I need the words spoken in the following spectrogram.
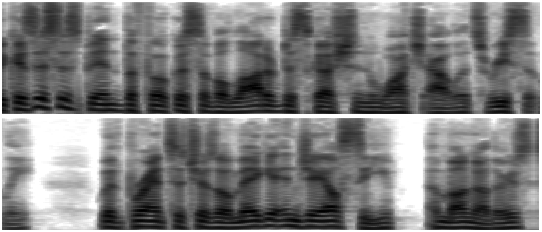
because this has been the focus of a lot of discussion in watch outlets recently, with brands such as Omega and JLC, among others,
